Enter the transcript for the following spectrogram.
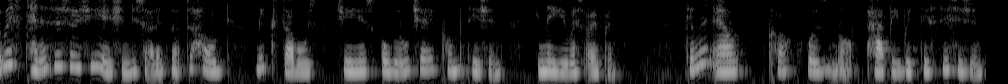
US Tennis Association decided not to hold mixed doubles, juniors, or wheelchair competitions in the US Open. Dylan L. Alcott was not happy with this decision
